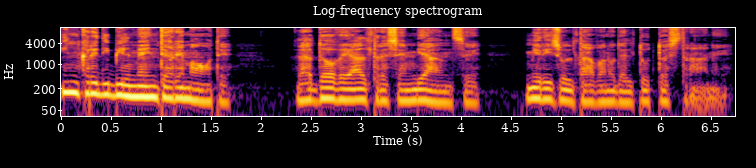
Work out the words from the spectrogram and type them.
incredibilmente remote, laddove altre sembianze mi risultavano del tutto estranee.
